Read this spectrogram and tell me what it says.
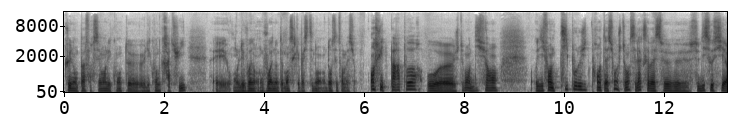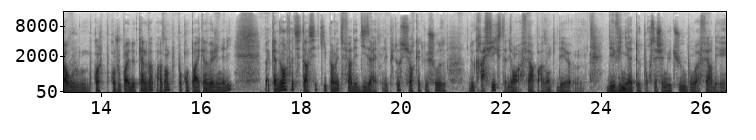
que n'ont pas forcément les comptes, euh, les comptes gratuits. On les voit, on voit notamment ces capacités dans, cette formation. Ensuite, par rapport aux euh, justement différents aux différentes typologies de présentation, justement, c'est là que ça va se, dissocier. Alors, quand, je, vous parlais de Canva, par exemple, pour comparer Canva et Geniali, bah, Canva, en fait, c'est un site qui permet de faire des designs. On est plutôt sur quelque chose de graphique, c'est-à-dire on va faire par exemple des, euh, vignettes pour sa chaîne YouTube, on va faire des,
